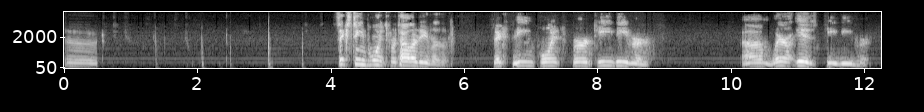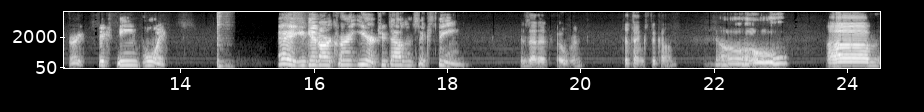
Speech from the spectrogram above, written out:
Uh, 16 points for Tyler Deaver. 16 points for T. Deaver. Um, where is T. Deaver? Alright, 16 points. Hey, you get our current year, 2016. Is that an omen to things to come? No. Um,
